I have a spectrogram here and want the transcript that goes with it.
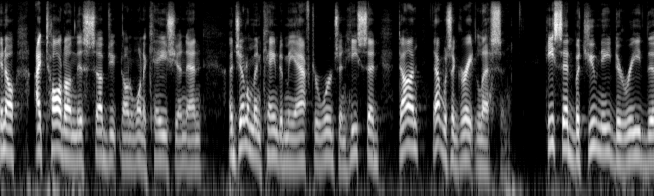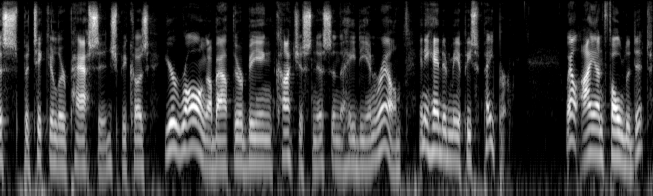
You know, I taught on this subject on one occasion, and a gentleman came to me afterwards and he said, Don, that was a great lesson. He said, But you need to read this particular passage because you're wrong about there being consciousness in the Hadean realm. And he handed me a piece of paper. Well, I unfolded it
